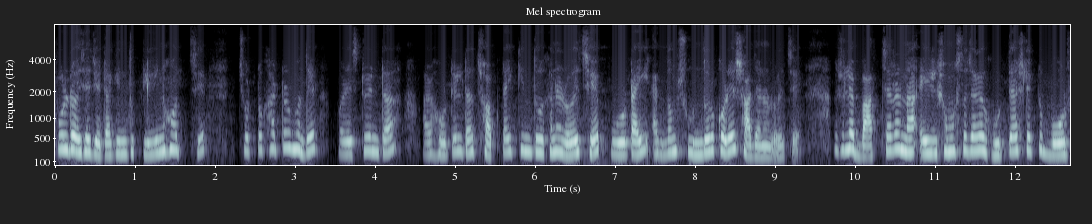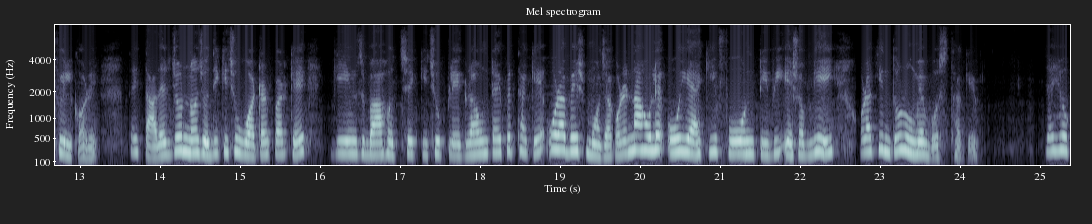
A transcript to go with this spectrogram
পুল রয়েছে যেটা কিন্তু ক্লিন হচ্ছে। ছোট্টখাটোর মধ্যে রেস্টুরেন্টটা আর হোটেলটা সবটাই কিন্তু এখানে রয়েছে। পুরোটাই একদম সুন্দর করে সাজানো রয়েছে। আসলে বাচ্চারা না এই সমস্ত জায়গায় ঘুরতে আসলে একটু বোর ফিল করে। তাই তাদের জন্য যদি কিছু ওয়াটার পার্কে গেমস বা হচ্ছে কিছু প্লেগ্রাউন্ড টাইপের থাকে, ওরা বেশ মজা করে। না হলে ওই একই ফোন টিভি এসব নিয়েই ওরা কিন্তু রুমে বসে থাকে। যাই হোক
